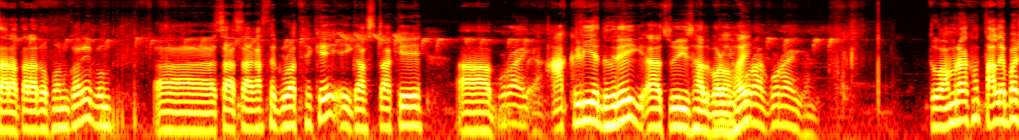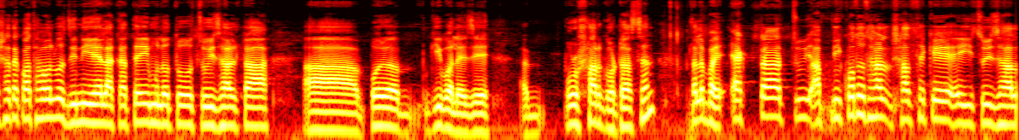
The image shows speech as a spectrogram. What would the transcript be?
চারা তারা রোপণ করে এবং চা- গাছের গোড়া থেকে এই গাছটাকে আঁকড়িয়ে ধরেই চুই ঝাল বড় হয়। তো আমরা এখন তালেব ভাইয়ের সাথে কথা বলব যিনি এলাকাতেই মূলত চুই ঝালটা কি বলে যে প্রসার ঘটাচ্ছেন। তাহলে ভাই একটা চুই আপনি কত সাল থেকে এই চুই ঝাল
